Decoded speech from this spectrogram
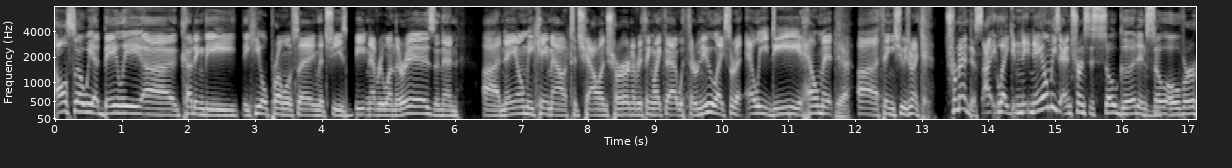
also, we had Bayley uh, cutting the the heel promo saying that she's beaten everyone there is, and then uh, Naomi came out to challenge her and everything like that with their new like sort of LED helmet Yeah. uh, thing she was wearing. Tremendous. I like Na- Naomi's entrance is so good and so over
